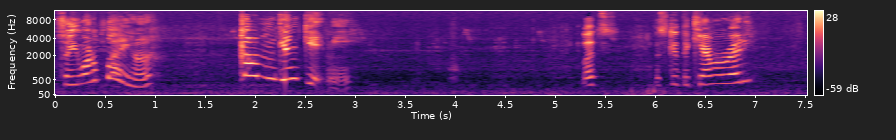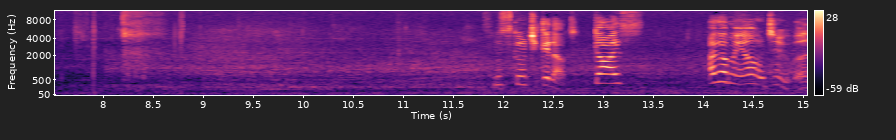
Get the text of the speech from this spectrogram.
So you want to play, huh? Come and get me. Let's let's get the camera ready. Let's go check it out. Guys, I got my own too, uh,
